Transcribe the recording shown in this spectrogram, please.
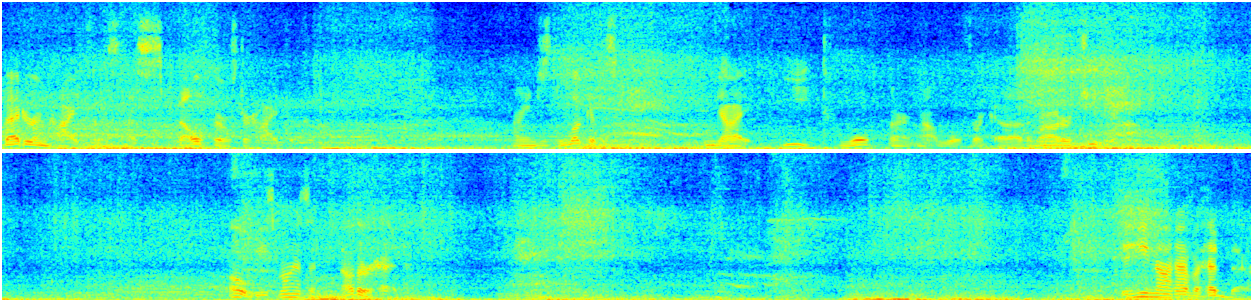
veteran hydras, and a spellthirster hydra. I mean, just look at this guy eat Wolf, or not Wulfrik, uh, the Marauder Chief. Oh, he's minus another head. Did he not have a head there?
